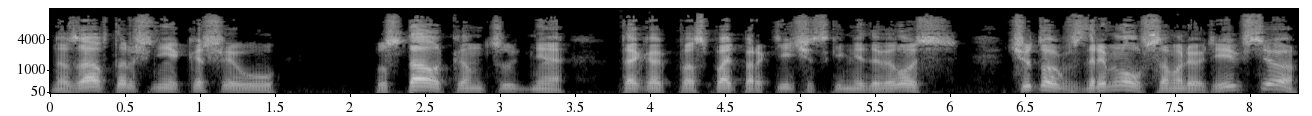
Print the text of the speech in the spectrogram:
на завтрашнее КШУ. Устал к концу дня, так как поспать практически не довелось. Чуток вздремнул в самолете, и все.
